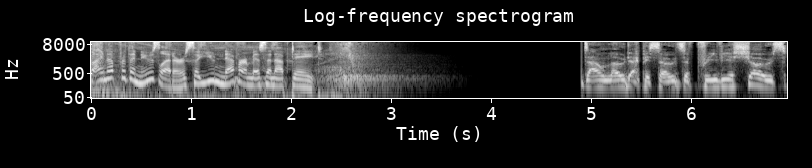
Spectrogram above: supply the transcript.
Sign up for the newsletter so you never miss an update. Download episodes of previous shows.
